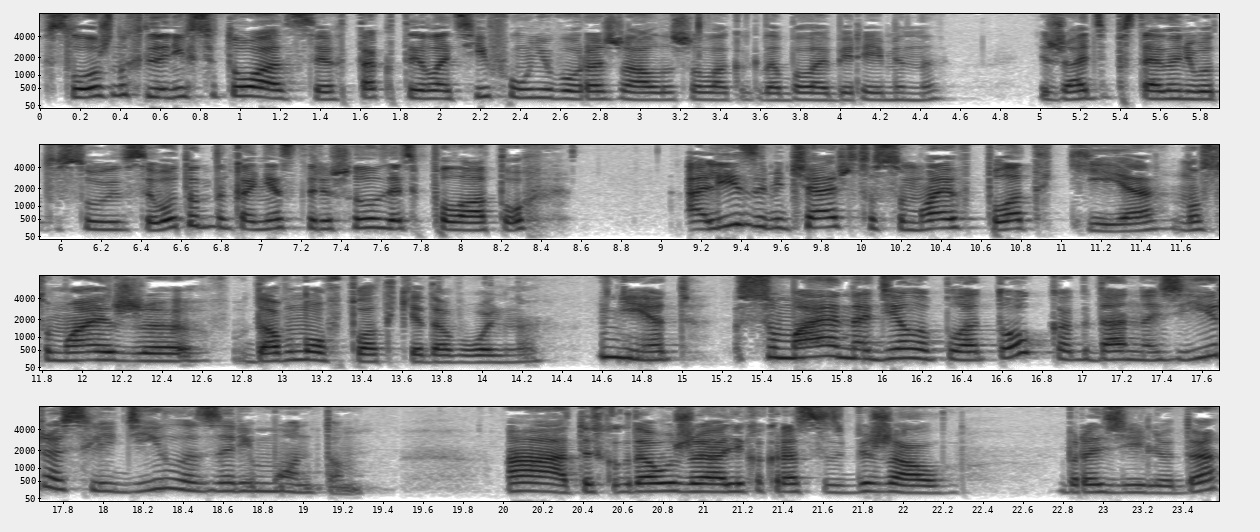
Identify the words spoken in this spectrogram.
в сложных для них ситуациях. Так-то и Латифа у него рожала, жила, когда была беременна. И Жади постоянно у него тусуется. И вот он наконец-то решил взять плату. Али замечает, что Сумай в платке, но Сумай же давно в платке довольна. Нет. Сумая надела платок, когда Назира следила за ремонтом. А, то есть когда уже Али как раз сбежал в Бразилию, да?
